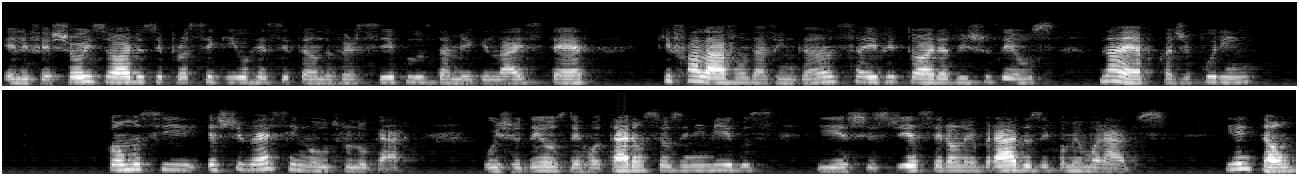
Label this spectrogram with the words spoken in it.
Ele fechou os olhos e prosseguiu recitando versículos da Megillah Esther que falavam da vingança e vitória dos judeus na época de Purim, como se estivesse em outro lugar. Os judeus derrotaram seus inimigos e estes dias serão lembrados e comemorados. E então,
